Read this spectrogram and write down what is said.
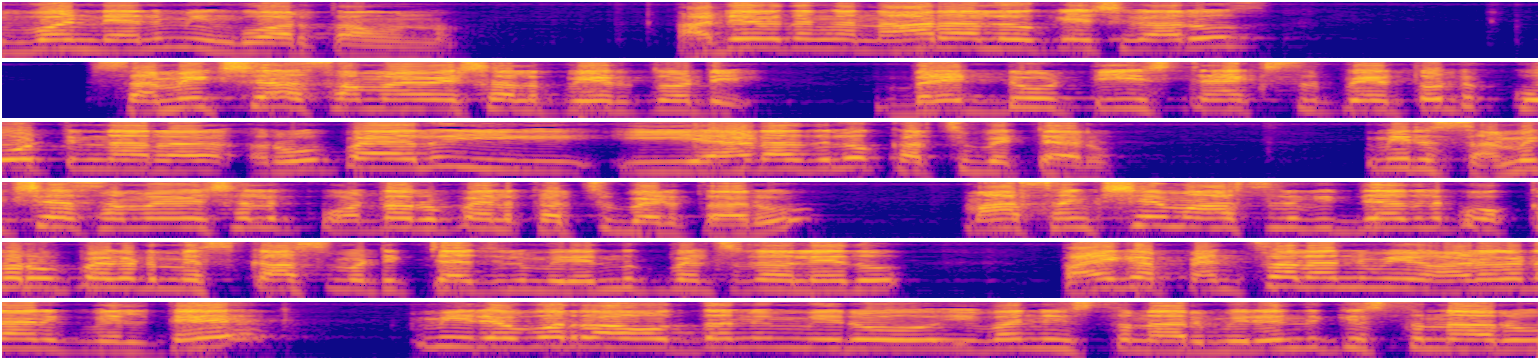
ఇవ్వండి అని మేము కోరుతా ఉన్నాం. అదేవిధంగా నారా లోకేష్ గారు సమీక్షా సమావేశాల పేరుతోటి బ్రెడ్ టీ స్నాక్స్ పేరుతోటి కోటిన్నర రూపాయలు ఈ ఈ ఏడాదిలో ఖర్చు పెట్టారు. మీరు సమీక్షా సమావేశాలకు కోట్ల రూపాయలు ఖర్చు పెడతారు. మా సంక్షేమ ఆస్తులు విద్యార్థులకు ఒక్క రూపాయి కూడా మెస్ కాస్మెటిక్ ఛార్జీలు మీరు ఎందుకు పెంచడం లేదు? పైగా పెంచాలని మేము అడగడానికి వెళ్తే మీరు ఎవరు రావద్దని మీరు ఇవన్నీ ఇస్తున్నారు. మీరు ఎందుకు ఇస్తున్నారు?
